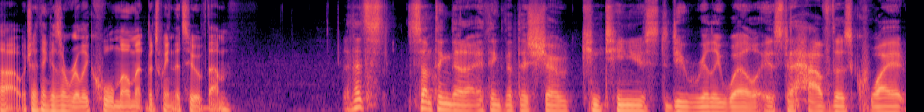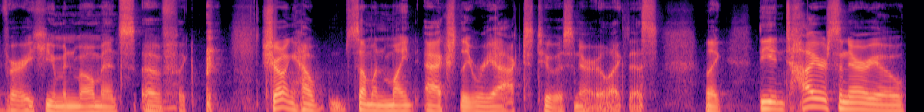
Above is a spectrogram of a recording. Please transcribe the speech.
Uh, which I think is a really cool moment between the two of them. And that's something that I think that this show continues to do really well is to have those quiet, very human moments of like showing how someone might actually react to a scenario like this. Like the entire scenario,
